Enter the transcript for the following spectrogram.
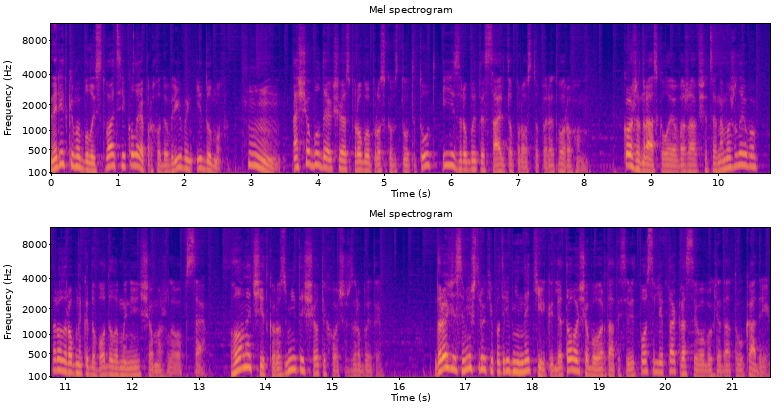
Нерідкими були ситуації, коли я проходив рівень і думав: хм, а що буде, якщо я спробую просковзнути тут і зробити сальто просто перед ворогом? Кожен раз, коли я вважав, що це неможливо, розробники доводили мені, що можливо все. Головне чітко розуміти, що ти хочеш зробити. До речі, самі ж трюки потрібні не тільки для того, щоб увертатися від пострілів та красиво виглядати у кадрі.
